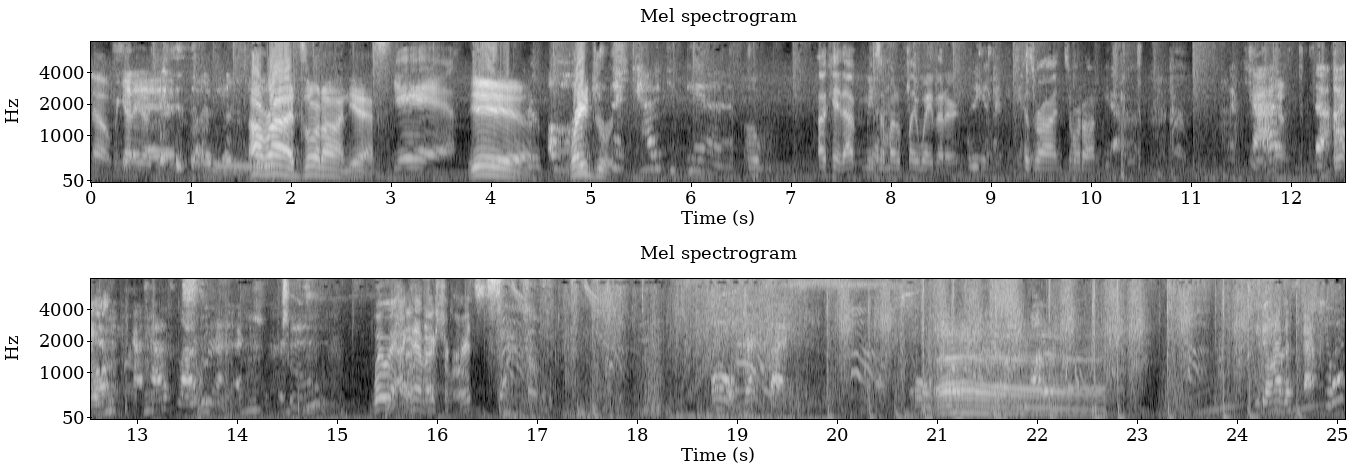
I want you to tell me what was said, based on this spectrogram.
No, we gotta Yeah, go. buddy. All right, Zordon. Yes. Yeah. Yeah. Oh, Rangers. That cat if you can. Oh, Okay, that means I'm gonna play way better. I think I might be Because we're on Zordon. Yeah. A cat, that item the cat has allows you to have extra crits. Wait, wait, I can have extra crits? Oh. Oh, Rek'Sai. Uh. You don't have a spatula?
